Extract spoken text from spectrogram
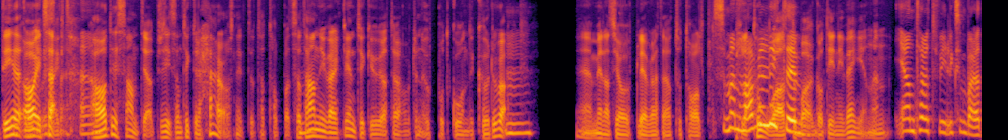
det, ja exakt. Ja. Ja det är sant ja, precis. Han tyckte det här avsnittet har toppat. Så att Mm. han ju verkligen tycker att det har varit en uppåtgående kurva. Mm. Eh, Medan jag upplever att det har totalt Så man har väl lite... bara gått in i väggen. Men Jag antar att vi liksom bara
